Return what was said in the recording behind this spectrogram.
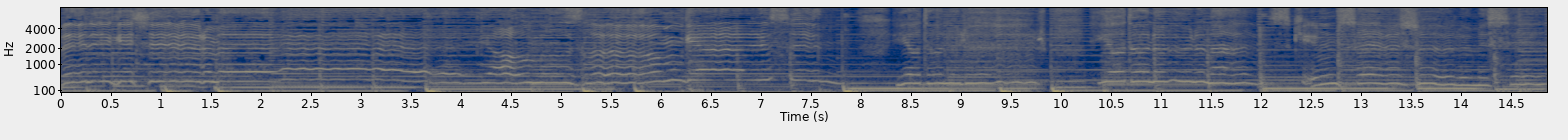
Beni geçirmeye yalnızlığım gelsin Ya dönülür ya dönülmez. Kimse üzülmesin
